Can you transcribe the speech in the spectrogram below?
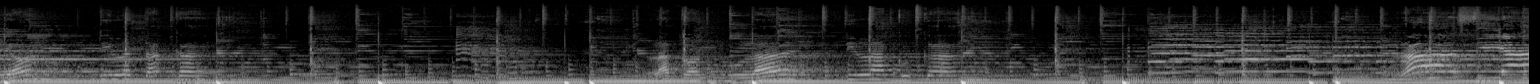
Kayon diletakkan. Lakon mulai dilakukan. Rahasia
